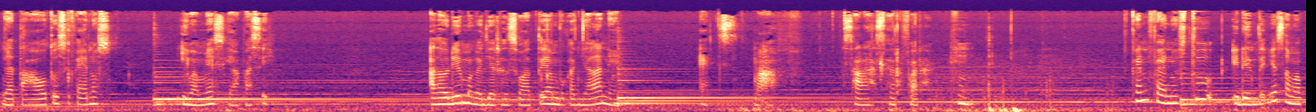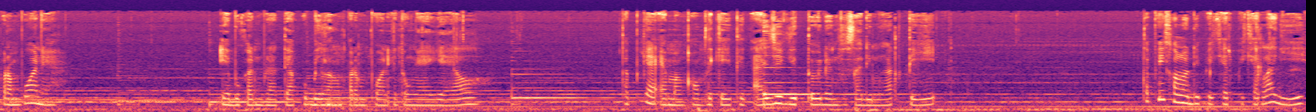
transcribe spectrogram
Gak tahu tuh si Venus, imamnya siapa sih? Atau dia mengejar sesuatu yang bukan jalan ya? Eits, maaf, salah server. kan Venus tuh identiknya sama perempuan ya? Ya bukan berarti aku bilang perempuan itu ngeyel. Tapi ya emang complicated aja gitu dan susah dimengerti. Tapi kalau dipikir-pikir lagi,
